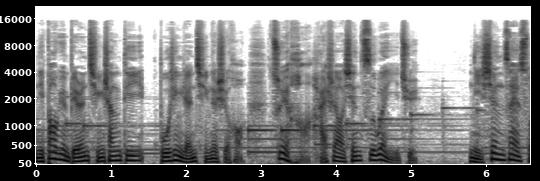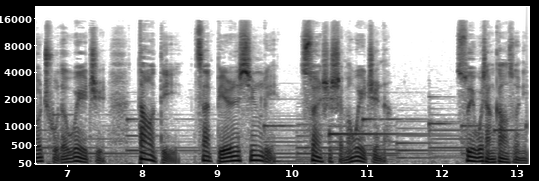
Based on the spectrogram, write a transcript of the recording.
你抱怨别人情商低、不近人情的时候，最好还是要先自问一句：你现在所处的位置，到底在别人心里？算是什么位置呢？所以我想告诉你，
